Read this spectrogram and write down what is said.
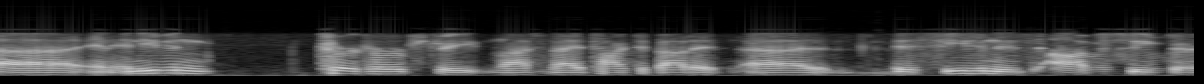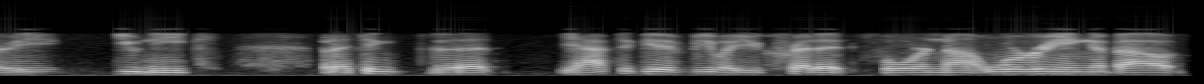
uh, and, and even Kirk Herbstreit last night talked about it. Uh, this season is obviously very unique, but I think that you have to give BYU credit for not worrying about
